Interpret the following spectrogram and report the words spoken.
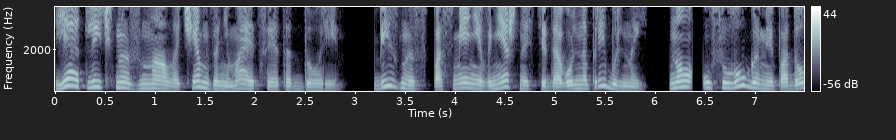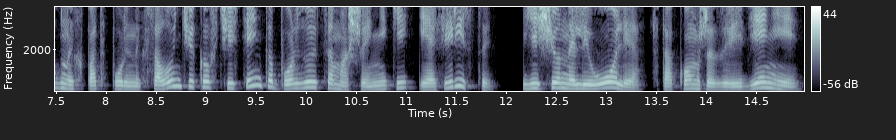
Я отлично знала, чем занимается этот Дори. Бизнес по смене внешности довольно прибыльный, но услугами подобных подпольных салончиков частенько пользуются мошенники и аферисты. Еще на Лиоле, в таком же заведении,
